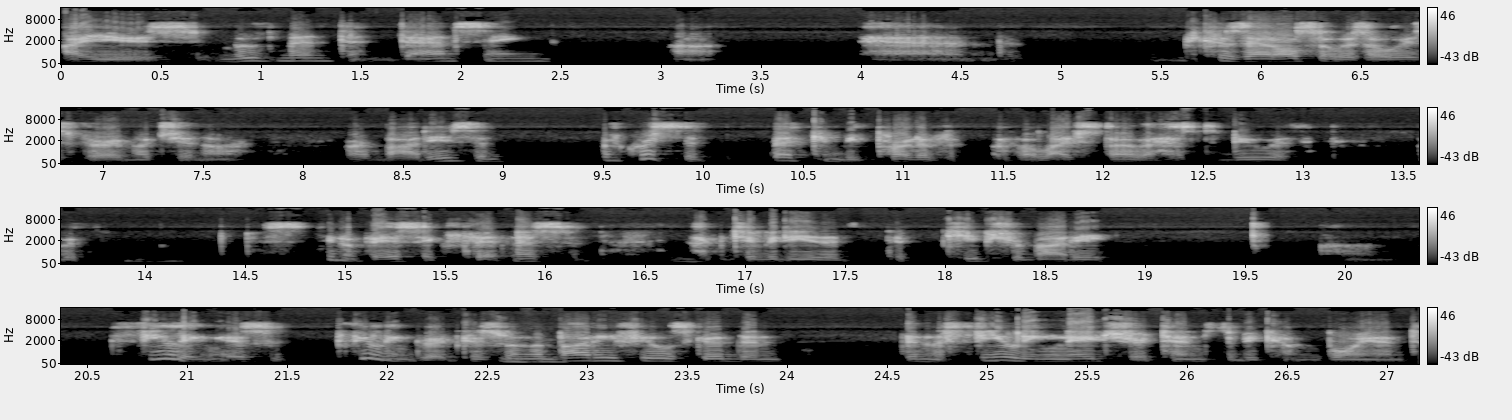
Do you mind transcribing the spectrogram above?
I use movement and dancing, uh, and because that also is always very much in our, our bodies. And of course, that, that can be part of, of a lifestyle that has to do with, with you know, basic fitness and activity that, that keeps your body um, feeling is feeling good because when the mm-hmm. body feels good, then then the feeling nature tends to become buoyant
